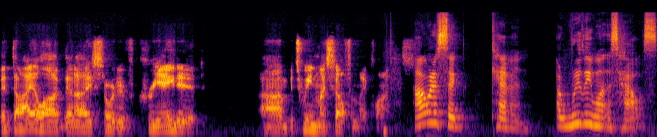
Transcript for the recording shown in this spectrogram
the dialogue that I sort of created um, between myself and my clients. I would have said, Kevin, I really want this house.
